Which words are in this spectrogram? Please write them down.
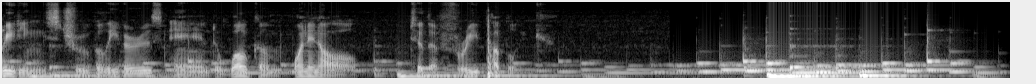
Greetings, true believers, and welcome, one and all, to the Free Public.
